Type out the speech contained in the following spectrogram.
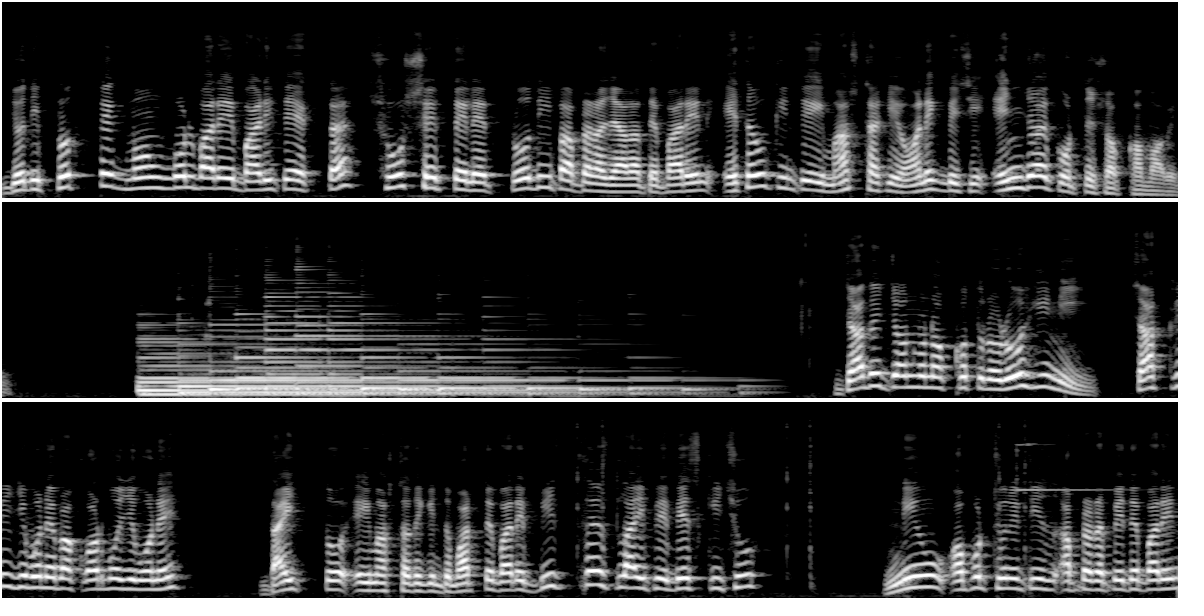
যদি প্রত্যেক মঙ্গলবারে বাড়িতে একটা সর্ষের তেলের প্রদীপ আপনারা জ্বালাতে পারেন, এতেও কিন্তু এই মাসটাকে অনেক বেশি এনজয় করতে সক্ষম হবেন। যাদের জন্ম নক্ষত্র রোহিণী, চাকরি জীবনে বা কর্মজীবনে দায়িত্ব এই মাসটাতে কিন্তু বাড়তে পারে। বিজনেস লাইফে বেশ কিছু নিউ অপরচুনিটিস আপনারা পেতে পারেন।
